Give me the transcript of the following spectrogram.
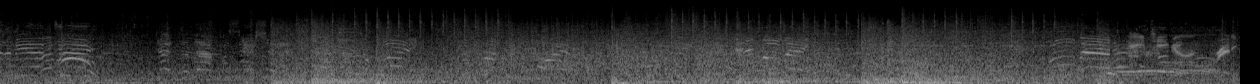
Enemy infantry! Get to that position! AT gun ready.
